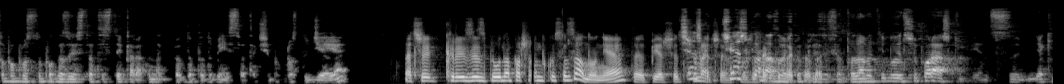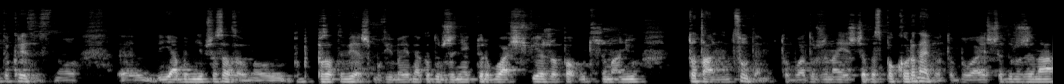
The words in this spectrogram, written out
to po prostu pokazuje statystyka, rachunek prawdopodobieństwa, tak się po prostu dzieje. Znaczy, kryzys był na początku sezonu, nie? Te pierwsze trzy ciężko, mecze. Ciężko tak nazwać to kryzysem. To nawet nie były trzy porażki, więc jaki to kryzys? No, e, ja bym nie przesadzał. No, poza tym wiesz, mówimy jednak o drużynie, która była świeżo po utrzymaniu totalnym cudem. To była drużyna jeszcze bez pokornego, to była jeszcze drużyna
